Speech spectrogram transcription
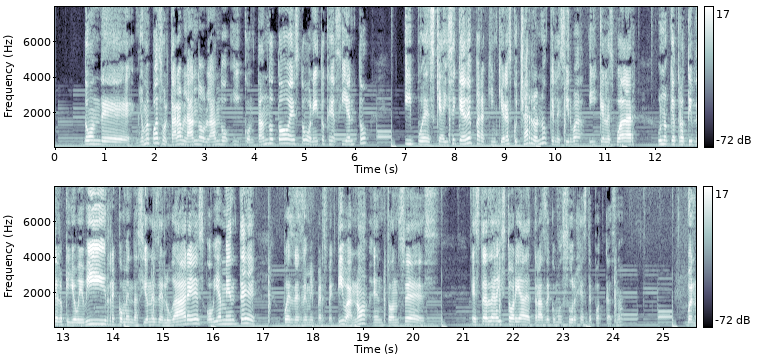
donde yo me pueda soltar hablando, hablando y contando todo esto bonito que siento? Y pues que ahí se quede para quien quiera escucharlo, ¿no? Que les sirva y que les pueda dar uno que otro tip de lo que yo viví, recomendaciones de lugares, obviamente, pues desde mi perspectiva, ¿no? Entonces, esta es la historia detrás de cómo surge este podcast, ¿no? Bueno,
